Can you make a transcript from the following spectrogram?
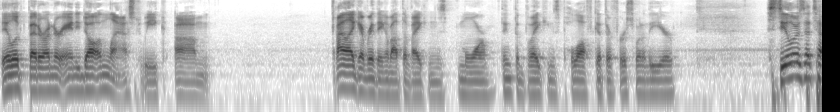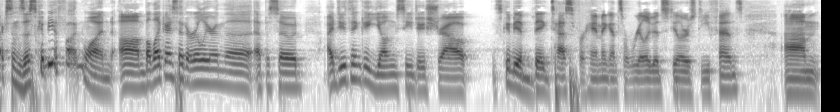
they looked better under Andy Dalton last week. Um, I like everything about the Vikings more. I think the Vikings pull off get their first one of the year. Steelers at Texans. This could be a fun one. Um, but like I said earlier in the episode, I do think a young CJ Stroud. It's gonna be a big test for him against a really good Steelers defense. Um,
